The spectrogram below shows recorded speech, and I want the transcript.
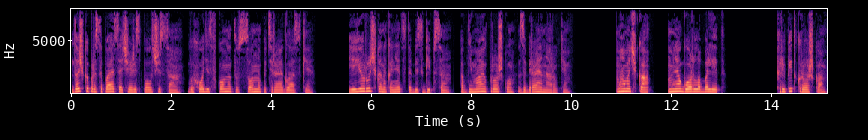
Дочка просыпается через полчаса, выходит в комнату, сонно потирая глазки. Ее ручка наконец-то без гипса. Обнимаю крошку, забирая на руки. «Мамочка, у меня горло болит». Хрипит крошка.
